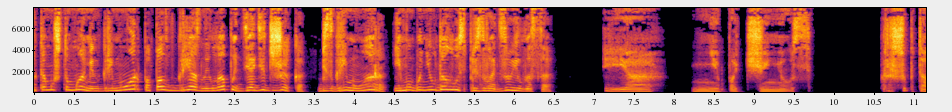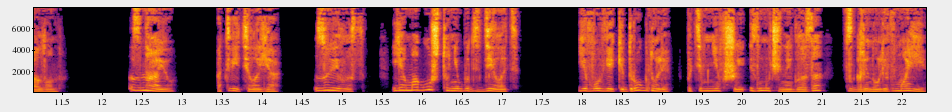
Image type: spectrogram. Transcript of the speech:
потому что мамин гримуар попал в грязные лапы дяди Джека. Без гримуара ему бы не удалось призвать Зуилоса. «Я не подчинюсь», — прошептал он. «Знаю», — ответила я. «Зуилос, я могу что-нибудь сделать?» Его веки дрогнули, потемневшие измученные глаза взглянули в мои.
